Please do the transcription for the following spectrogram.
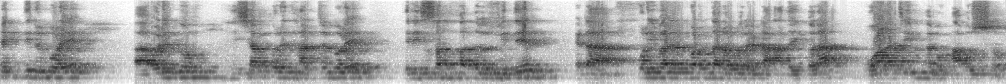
ব্যক্তির উপরে আহ, ওইরকম হিসাব করে ধার্য করে তিনি সদকাতুল ফিতর এটা পরিবারের কর্তার উপরে এটা আদায় করা ওয়াজিব এবং আবশ্যক।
